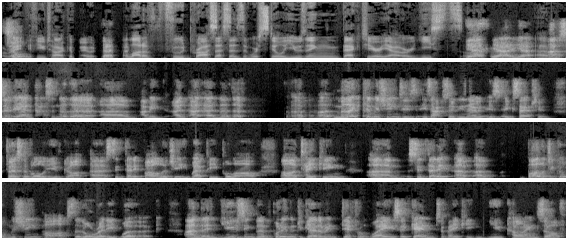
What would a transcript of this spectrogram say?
right? Sure. If you talk about Yeah. a lot of food processes, that we're still using bacteria or yeasts. Or, Yeah, yeah, yeah, Um, absolutely. And that's another. Um, I mean, an- an- another. Uh, uh, molecular machines is, is absolutely no is exception. First of all, you've got uh, synthetic biology, where people are are taking um, synthetic uh, uh, biological machine parts that already work, and then using them, putting them together in different ways, again to making new kinds of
